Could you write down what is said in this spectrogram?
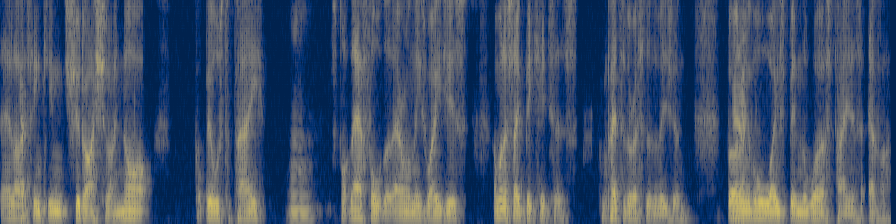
They're like thinking, should I? Should I not? Got bills to pay. Mm. It's not their fault that they're on these wages. I want to say big hitters compared to the rest of the division, Burnley Yeah. have always been the worst payers ever.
